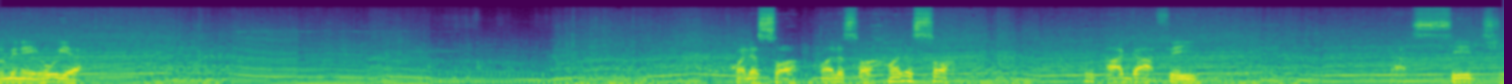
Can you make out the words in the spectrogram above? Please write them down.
Dominei, oh yeah. Olha só, olha só, olha só. aí, Cacete.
